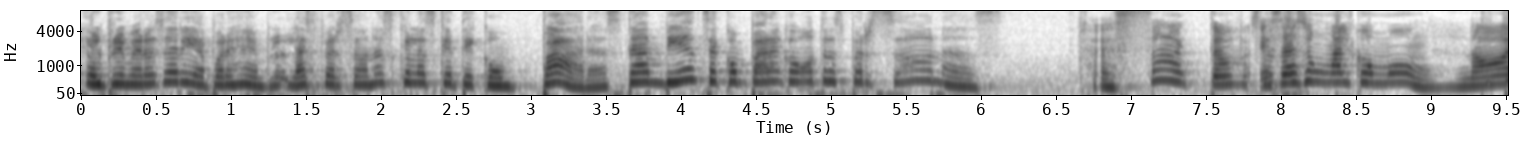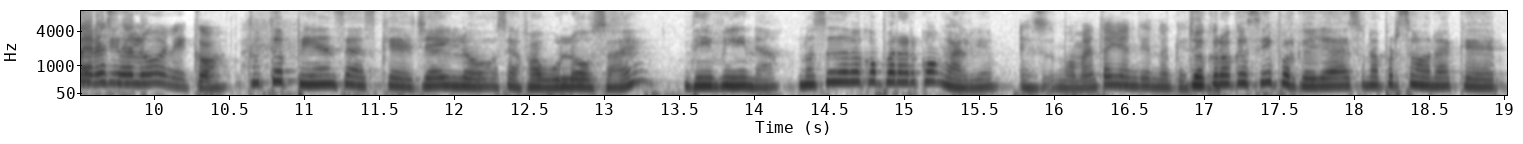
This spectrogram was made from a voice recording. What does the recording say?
El primero sería, por ejemplo, las personas con las que te comparas también se comparan con otras personas. Exacto. Ese es un mal común. No ¿Tú te eres el único. ¿Tú te piensas que J-Lo, o sea, fabulosa, ¿eh? Divina, no se debe comparar con alguien? En sus momentos yo entiendo que Yo sí. creo que sí, porque ella es una persona que,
